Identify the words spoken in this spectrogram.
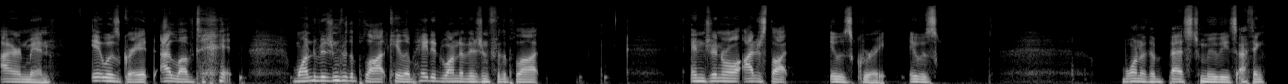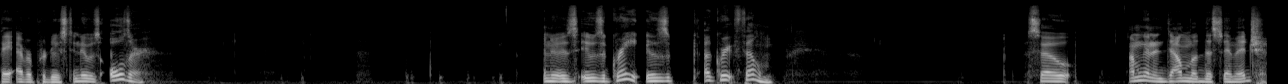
Iron Man. It was great. I loved it. WandaVision for the plot. Caleb hated WandaVision for the plot. In general, I just thought it was great. It was one of the best movies I think they ever produced, and it was older. And it was it was a great it was a great film. So I'm gonna download this image,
